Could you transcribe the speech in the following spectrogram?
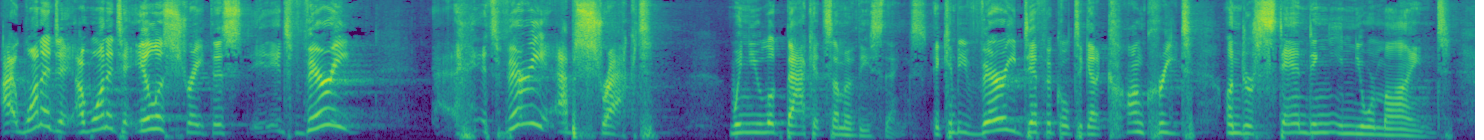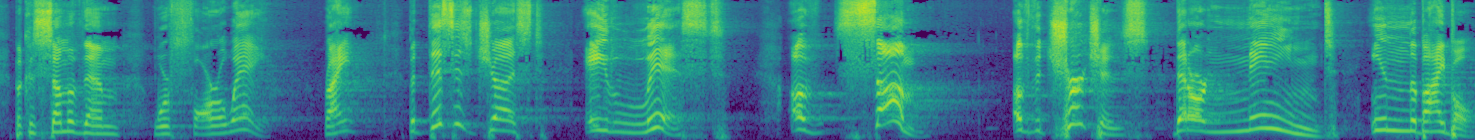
I wanted to, I wanted to illustrate this. It's very, it's very abstract when you look back at some of these things. It can be very difficult to get a concrete understanding in your mind because some of them were far away, right? But this is just a list of some of the churches that are named in the Bible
